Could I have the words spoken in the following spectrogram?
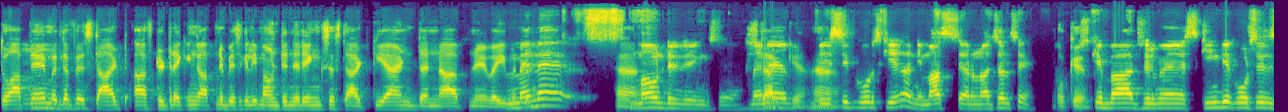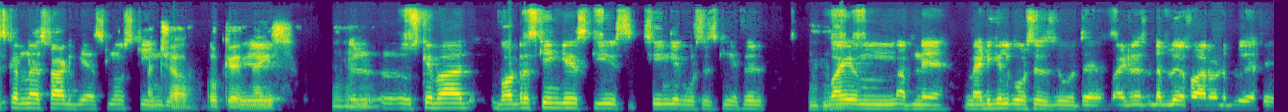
तो आपने। मतलब फिर स्टार्ट आफ्टर ट्रैकिंग आपने बेसिकली माउंटेनियरिंग से स्टार्ट किया एंड देन आपने वही मतलब मैंने हाँ। माउंटेनियरिंग से मैंने हाँ। बेसिक कोर्स किया निमास से अरुणाचल से। ओके उसके बाद फिर मैं स्कीइंग के कोर्सेज करना स्टार्ट किया स्नो स्कीइंग अच्छा ओके नाइस फिर उसके बाद वाटर स्कीइंग के स्की स्कीइंग के कोर्सेज किए फिर हम्म, वाई अपने मेडिकल कोर्सेज जो होते हैं डब्ल्यू एफ़ आर और डब्ल्यू एफ़ ए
